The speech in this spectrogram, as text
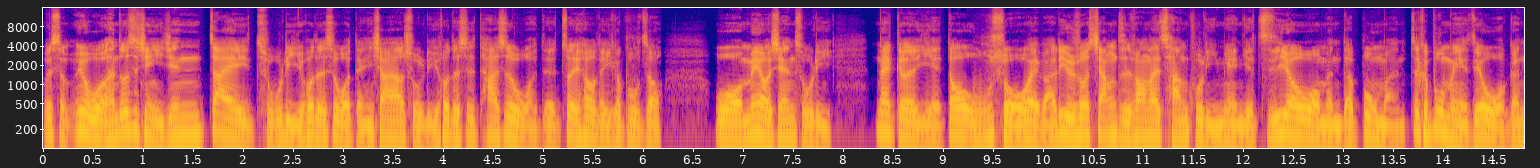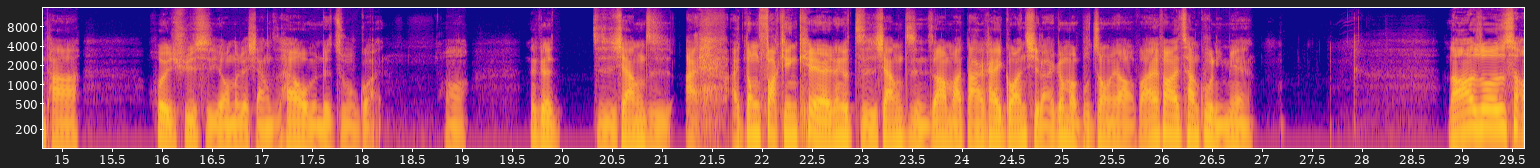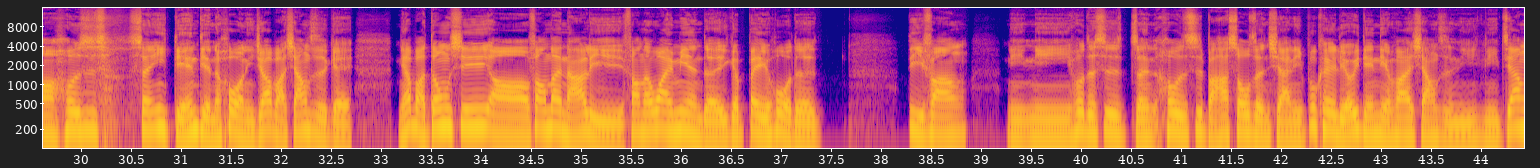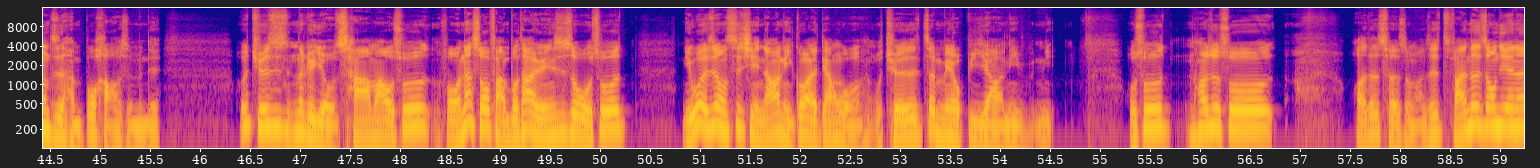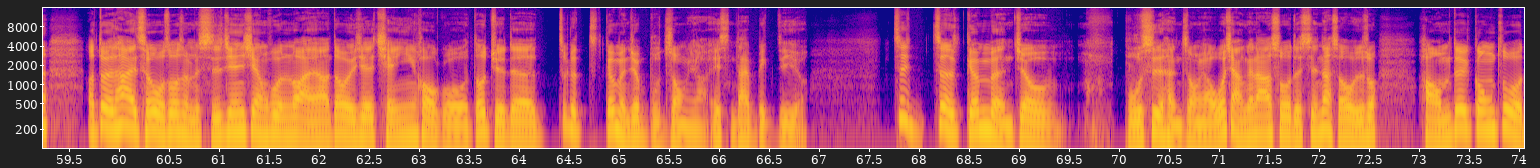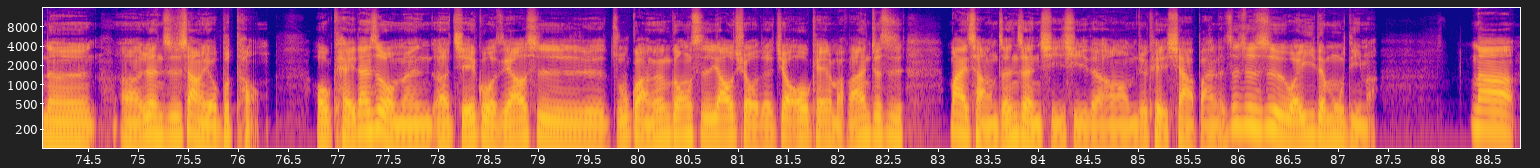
为什么？因为我很多事情已经在处理，或者是我等一下要处理，或者是它是我的最后的一个步骤，我没有先处理，那个也都无所谓吧。例如说箱子放在仓库里面，也只有我们的部门，这个部门也只有我跟他会去使用那个箱子，还有我们的主管哦，那个。纸箱子，哎，I don't fucking care 那个纸箱子，你知道吗？打开关起来根本不重要，反正放在仓库里面。然后他说是哦，或者是剩一点点的货，你就要把箱子给，你要把东西哦放在哪里？放在外面的一个备货的地方。你你或者是整，或者是把它收整起来，你不可以留一点点放在箱子，你你这样子很不好什么的。我觉得是那个有差吗？我说我那时候反驳他的原因是说，我说你为了这种事情，然后你过来刁我，我觉得这没有必要。你你我说，然后就说哇，这扯什么？这反正这中间呢，啊，对，他还扯我说什么时间线混乱啊，都有一些前因后果，我都觉得这个根本就不重要，It's not big deal。这这根本就不是很重要。我想跟他说的是，那时候我就说。好，我们对工作呢，呃，认知上有不同，OK，但是我们呃，结果只要是主管跟公司要求的就 OK 了嘛，反正就是卖场整整齐齐的啊，我们就可以下班了，这就是唯一的目的嘛。那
